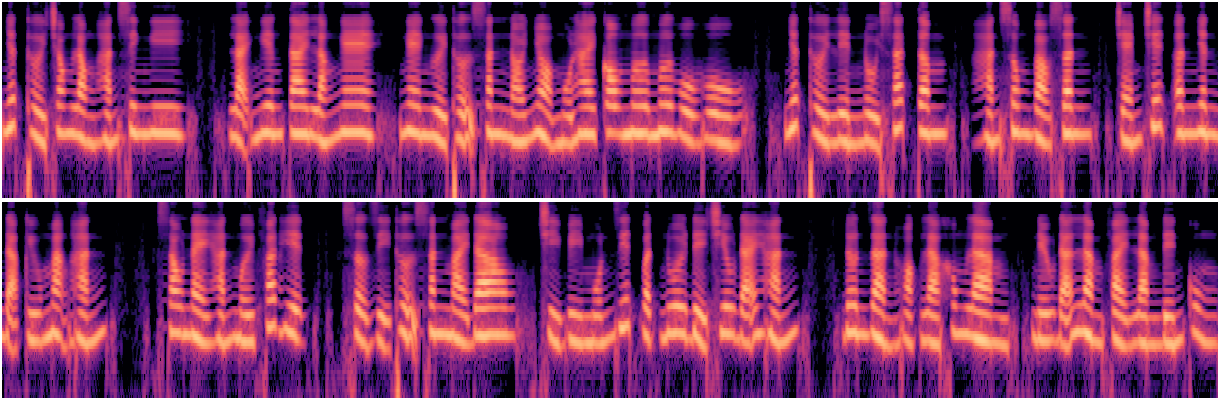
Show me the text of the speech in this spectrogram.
nhất thời trong lòng hắn sinh nghi. Lại nghiêng tai lắng nghe, nghe người thợ săn nói nhỏ một hai câu mơ mơ hồ hồ. Nhất thời liền nổi sát tâm, hắn xông vào sân, chém chết ân nhân đã cứu mạng hắn. Sau này hắn mới phát hiện, sở dĩ thợ săn mài đao, chỉ vì muốn giết vật nuôi để chiêu đãi hắn. Đơn giản hoặc là không làm, nếu đã làm phải làm đến cùng.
